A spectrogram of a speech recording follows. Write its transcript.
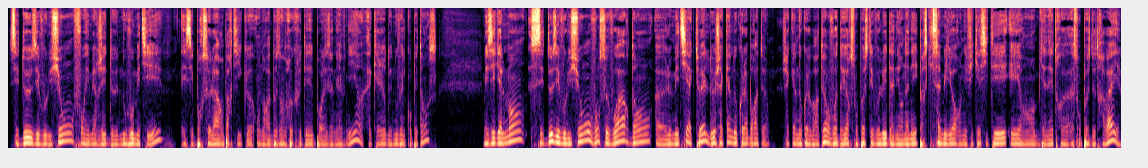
Ces deux évolutions font émerger de nouveaux métiers, et c'est pour cela en partie qu'on aura besoin de recruter pour les années à venir, acquérir de nouvelles compétences. Mais également, ces deux évolutions vont se voir dans euh, le métier actuel de chacun de nos collaborateurs. Chacun de nos collaborateurs voit d'ailleurs son poste évoluer d'année en année parce qu'il s'améliore en efficacité et en bien-être euh, à son poste de travail,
